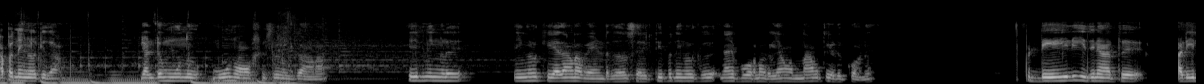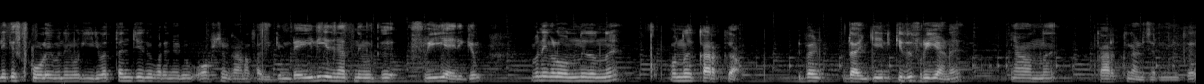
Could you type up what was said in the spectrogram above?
അപ്പം നിങ്ങൾക്കിതാ രണ്ട് മൂന്ന് മൂന്ന് ഓപ്ഷൻസ് നിങ്ങൾക്ക് കാണാം. ഇതിൽ നിങ്ങൾ നിങ്ങൾക്ക് ഏതാണ് വേണ്ടത് സെലക്ട് ഇപ്പോൾ നിങ്ങൾക്ക് ഞാൻ പൂർണ ഞാൻ ഒന്നാമത്തെ എടുക്കുവാണ്. ഇപ്പം ഡെയിലി ഇതിനകത്ത് അടിയിലേക്ക് സ്ക്രോൾ ചെയ്യുമ്പോൾ നിങ്ങൾക്ക് ഇരുപത്തഞ്ച് എന്ന് പറഞ്ഞൊരു ഓപ്ഷൻ കാണാൻ സാധിക്കും. ഡെയിലി ഇതിനകത്ത് നിങ്ങൾക്ക് ഫ്രീ ആയിരിക്കും. അപ്പോൾ നിങ്ങൾ ഒന്ന് ഇതൊന്ന് ഒന്ന് കറക്കുക. ഇപ്പം എനിക്ക് എനിക്കിത് ഫ്രീ ആണ്. ഞാൻ ഒന്ന് കറക്റ്റ് കാണിച്ചിരുന്നു നിങ്ങൾക്ക്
